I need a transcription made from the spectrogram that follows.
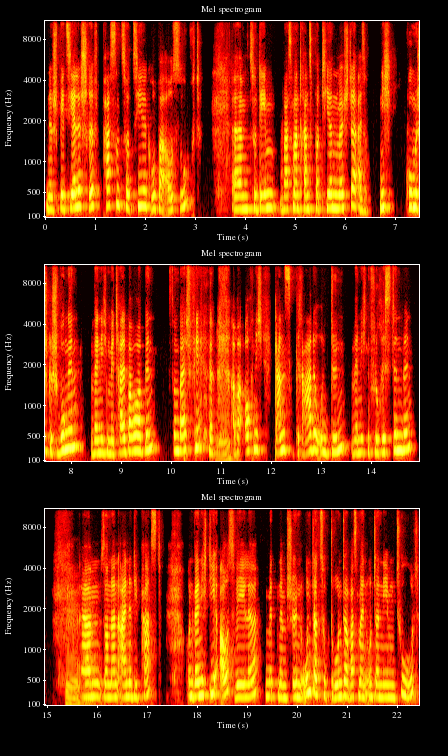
eine spezielle Schrift passend zur Zielgruppe aussucht, ähm, zu dem, was man transportieren möchte. Also nicht komisch geschwungen, wenn ich ein Metallbauer bin, zum Beispiel, mhm. aber auch nicht ganz gerade und dünn, wenn ich eine Floristin bin mhm. ähm, sondern eine, die passt. Und wenn ich die auswähle mit einem schönen Unterzug drunter, was mein Unternehmen tut,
